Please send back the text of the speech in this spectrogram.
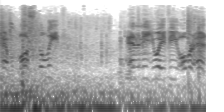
Have lost the lead. Enemy UAV overhead.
